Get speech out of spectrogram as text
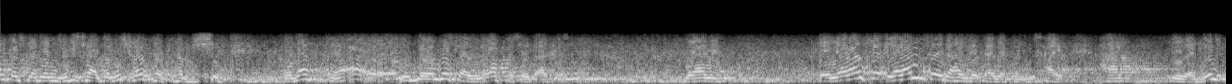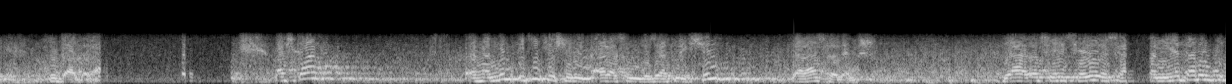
Arkasında demiş bir saldırmış, çok patlamış. O da, ya, onu da saldırmış, atmasaydı arkasında. Yani, e, yalan, yalan mı söyledi Hazreti Efendimiz? Hayır. Harp iledir, hudadır. Başka efendim iki kişinin arasını düzeltmek için yalan söylenir. Ya o seni seviyorsa niye darıldın?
